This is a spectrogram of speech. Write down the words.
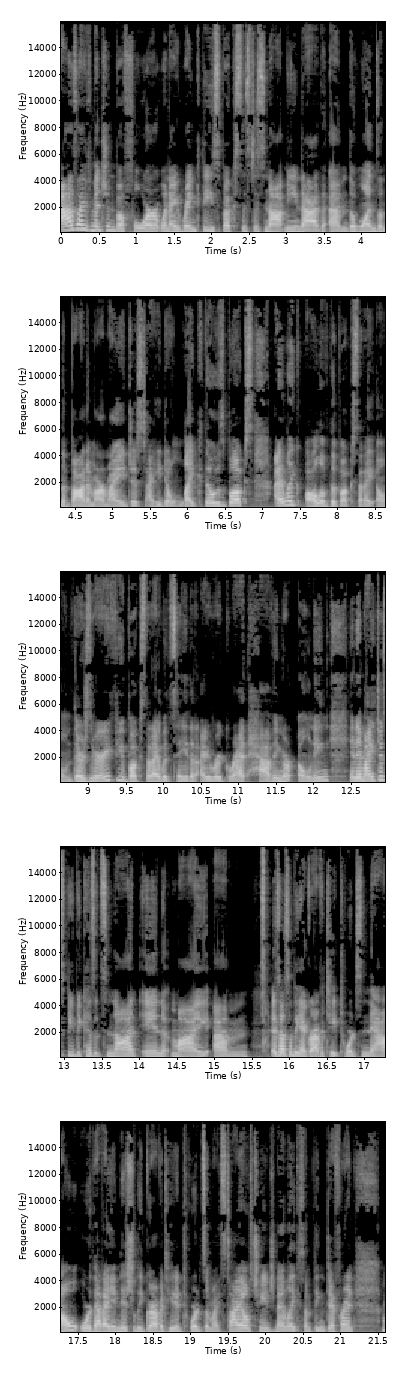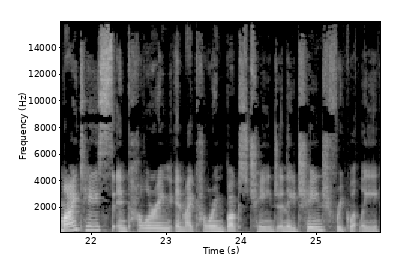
as I've mentioned before, when I rank these books, this does not mean that um, the ones on the bottom are my just, I don't like those books. I like all of the books that I own. There's very few books that I would say that I regret having or owning. And it might just be because it's not in my, um, it's not something I gravitate towards now or that I initially gravitated towards when my styles changed and I like something different. My tastes in coloring and my coloring books change and they change frequently.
